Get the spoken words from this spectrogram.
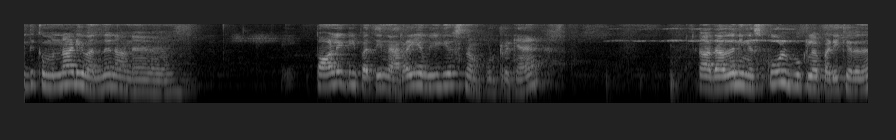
இதுக்கு முன்னாடி வந்து நான் பாலிட்டி பற்றி நிறைய வீடியோஸ் நான் போட்டிருக்கேன். அதாவது நீங்கள் ஸ்கூல் புக்கில் படிக்கிறத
